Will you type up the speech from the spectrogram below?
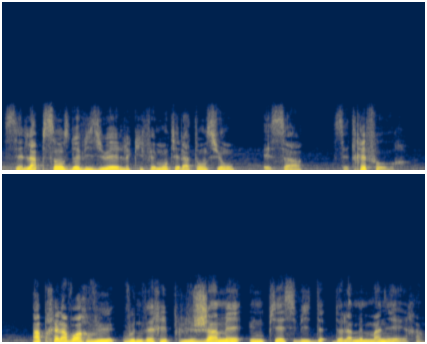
c'est l'absence de visuel qui fait monter la tension, et ça, c'est très fort. Après l'avoir vu, vous ne verrez plus jamais une pièce vide de la même manière.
